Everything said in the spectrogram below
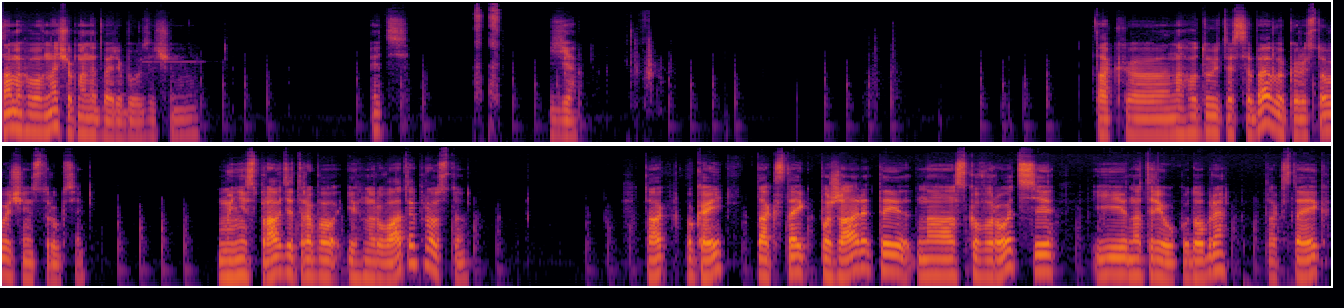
Саме головне, щоб в мене двері були зачинені. Ець. Є. Так, е, нагодуйте себе, використовуючи інструкції. Мені справді треба ігнорувати просто? Так, окей. Так, стейк пожарити на сковородці і на тарілку, добре? Так, стейк.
